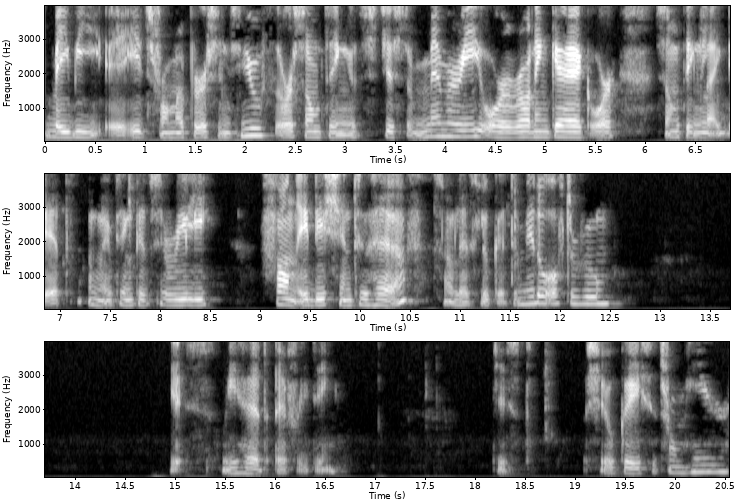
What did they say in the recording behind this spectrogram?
maybe it's from a person's youth or something it's just a memory or a running gag or something like that and i think that's a really fun addition to have. So let's look at the middle of the room. Yes, we had everything. Just showcase it from here.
